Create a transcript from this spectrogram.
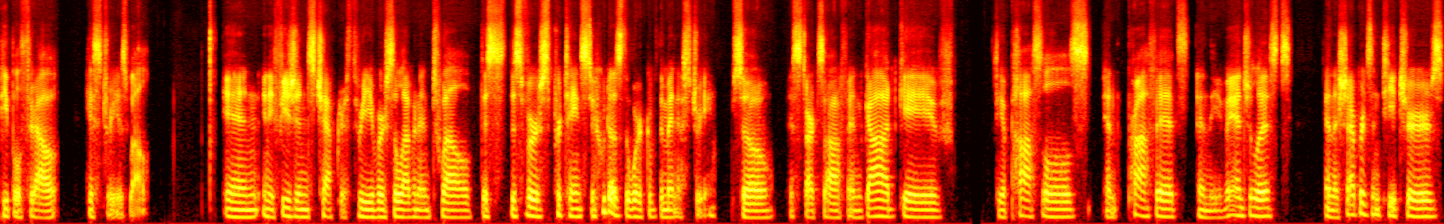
people throughout history as well. In, in Ephesians chapter 3, verse 11 and 12, this, this verse pertains to who does the work of the ministry. So it starts off, and God gave the apostles and the prophets and the evangelists and the shepherds and teachers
